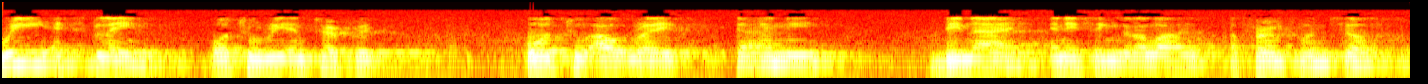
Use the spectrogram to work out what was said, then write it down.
re-explain or to reinterpret or to outright yani, deny anything that Allah has affirmed for Himself.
